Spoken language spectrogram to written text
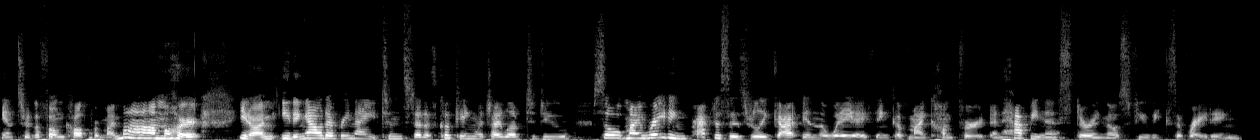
answer the phone call from my mom or, you know, I'm eating out every night instead of cooking, which I love to do. So my writing practices really got in the way, I think, of my comfort and happiness during those few weeks of writing.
